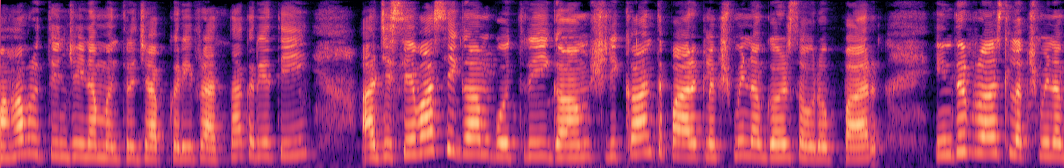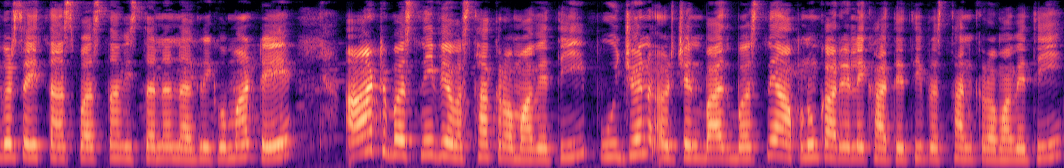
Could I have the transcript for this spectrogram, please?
મહામૃત્યુંજયના મંત્ર જાપ કરી પ્રાર્થના કરી હતી. આજે સેવાસી ગામ ગોત્રી ગામ શ્રીકાંત પાર્ક, લક્ષ્મીનગર, સૌરભ પાર્ક, ઇન્દ્રપ્રસ્થ, લક્ષ્મીનગર સહિતના આસપાસના વિસ્તારના નાગરિકો માટે આઠ બસની વ્યવસ્થા કરવામાં આવી હતી. પૂજન અર્ચન બાદ બસને આપણું કાર્યાલય ખાતેથી પ્રસ્થાન કરવામાં આવી હતી.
